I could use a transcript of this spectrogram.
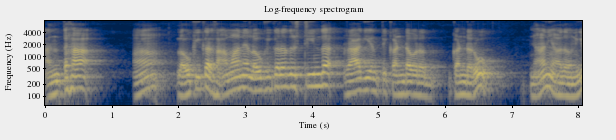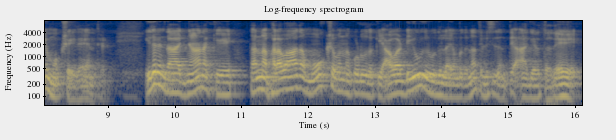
ಅಂತಹ ಲೌಕಿಕ, ಸಾಮಾನ್ಯ ಲೌಕಿಕರ ದೃಷ್ಟಿಯಿಂದ ರಾಗಿಯಂತೆ ಕಂಡವರ, ಕಂಡರೂ ಜ್ಞಾನಿಯಾದವನಿಗೆ ಮೋಕ್ಷ ಇದೆ ಅಂಥೇಳಿ ಇದರಿಂದ ಜ್ಞಾನಕ್ಕೆ ತನ್ನ ಫಲವಾದ ಮೋಕ್ಷವನ್ನು ಕೊಡುವುದಕ್ಕೆ ಯಾವ ಅಡ್ಡಿಯೂ ಇರುವುದಿಲ್ಲ ಎಂಬುದನ್ನು ತಿಳಿಸಿದಂತೆ ಆಗಿರುತ್ತದೆ.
